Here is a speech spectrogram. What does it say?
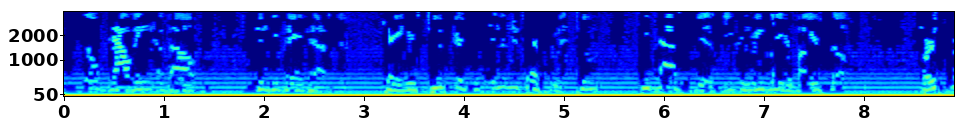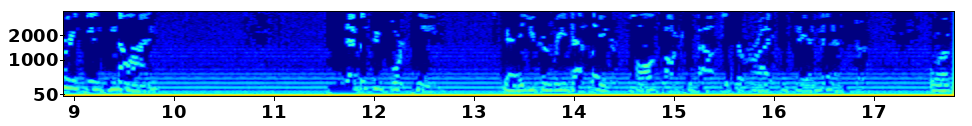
you're still doubting about should you pay a pastor. Okay, here's two scriptures in the New Testament, two, two passages you can read later by yourself. 1 Corinthians 9, 7 through 14. Okay, you can read that later. Paul talks about is it right to pay a minister or a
